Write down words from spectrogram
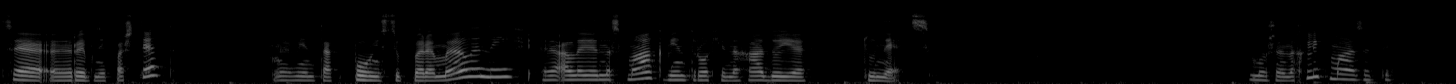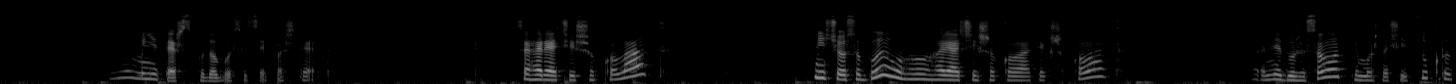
Це е, рибний паштет. Він так повністю перемелений, е, але на смак він трохи нагадує тунець. Можна на хліб мазати. Ну, Мені теж сподобався цей паштет. Це гарячий шоколад. Нічого особливого, гарячий шоколад, як шоколад. Не дуже солодкий, можна ще й цукру.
